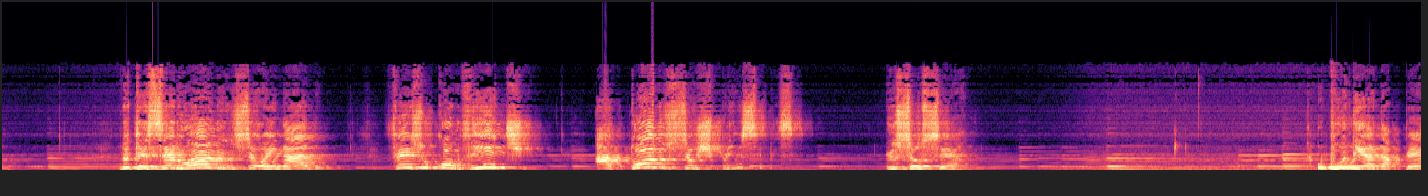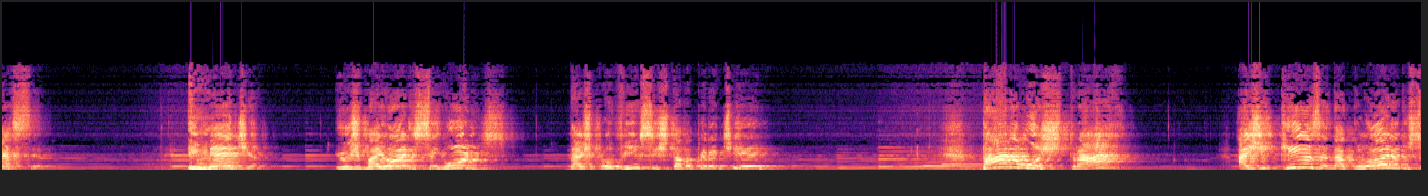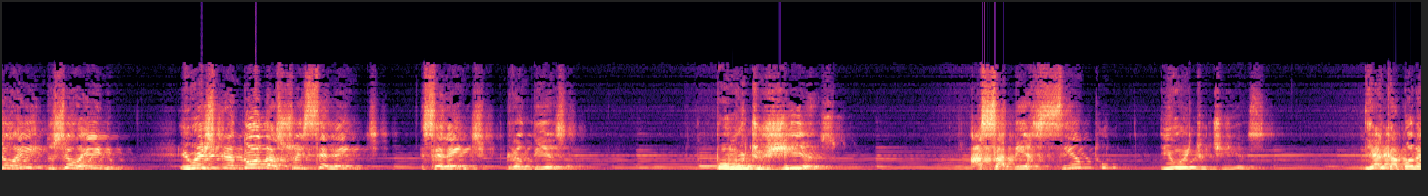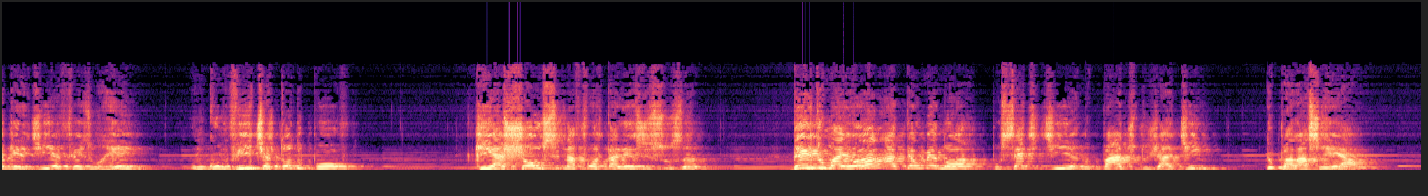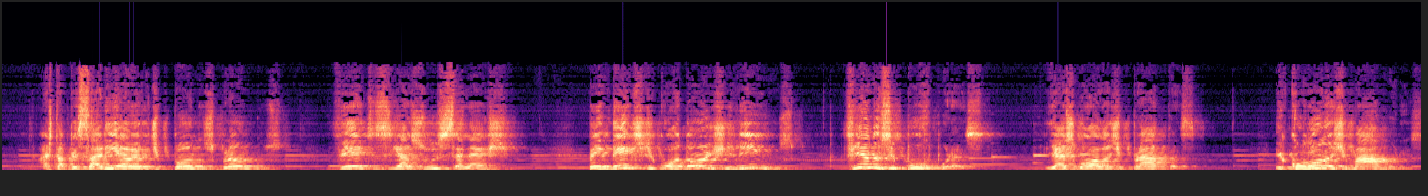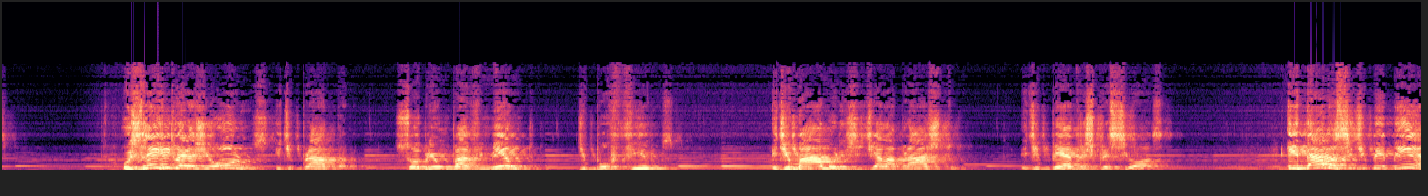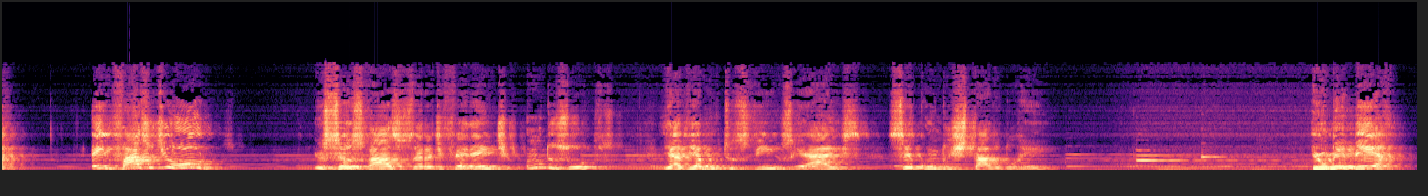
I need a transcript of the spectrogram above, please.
No terceiro ano do seu reinado, fez um convite a todos os seus príncipes e o seu servo. O poder da Pérsia e Média e os maiores senhores das províncias estava perante ele. Para mostrar as riquezas da glória do seu, rei, do seu reino e o esplendor da sua excelente, excelente grandeza por muitos dias, a saber, cento e oito dias. E acabando aquele dia, fez o rei um convite a todo o povo, que achou-se na fortaleza de Suzã, desde o maior até o menor, por sete dias, no pátio do jardim do Palácio Real. As tapeçarias eram de panos brancos, verdes e azuis celestes, pendentes de cordões de linhos finos e púrpuras, e as golas de pratas, e colunas de mármores. Os leitos eram de ouros e de prata, sobre um pavimento de porfiros. E de mármores e de alabastro e de pedras preciosas. E dava-se de beber em vaso de ouro. E os seus vasos eram diferentes um dos outros. E havia muitos vinhos reais, segundo o estado do rei. E o beber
